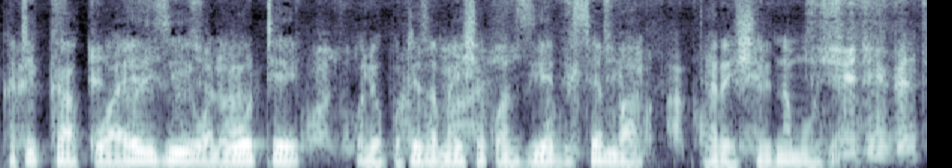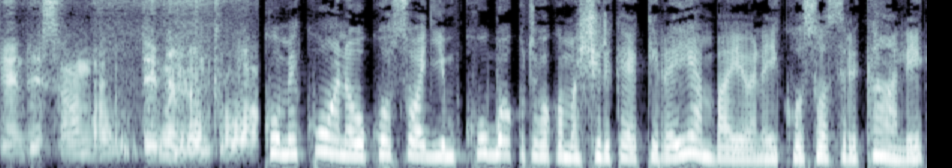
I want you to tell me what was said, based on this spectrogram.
katika kuwaenzi wale wote waliopoteza maisha kuanzia Disemba tarehe 21. Kumekuwa na ukosoaji mkubwa kutoka kwa mashirika ya kiraia ambayo yanaikosoa serikali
